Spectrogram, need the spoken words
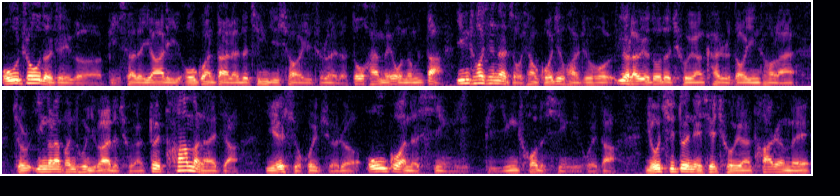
欧洲的这个比赛的压力、欧冠带来的经济效益之类的都还没有那么大。英超现在走向国际化之后，越来越多的球员开始到英超来，就是英格兰本土以外的球员，对他们来讲，也许会觉着欧冠的吸引力比英超的吸引力会大。尤其对那些球员，他认为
